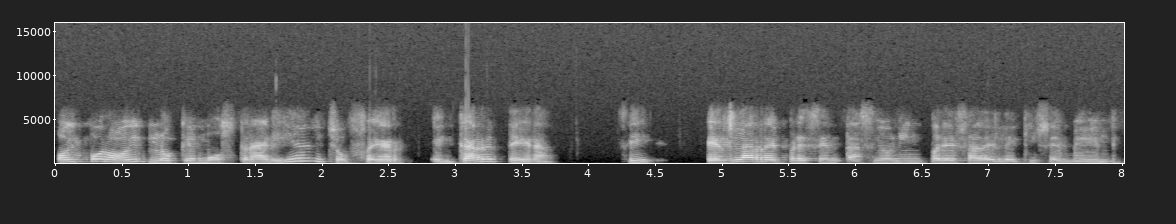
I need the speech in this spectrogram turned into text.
hoy por hoy, lo que mostraría el chofer en carretera, ¿sí? Es la representación impresa del XML.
